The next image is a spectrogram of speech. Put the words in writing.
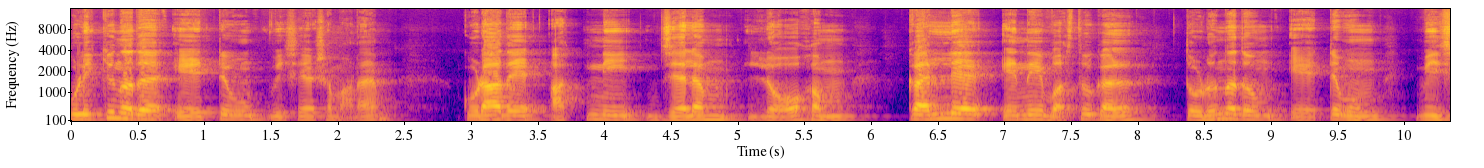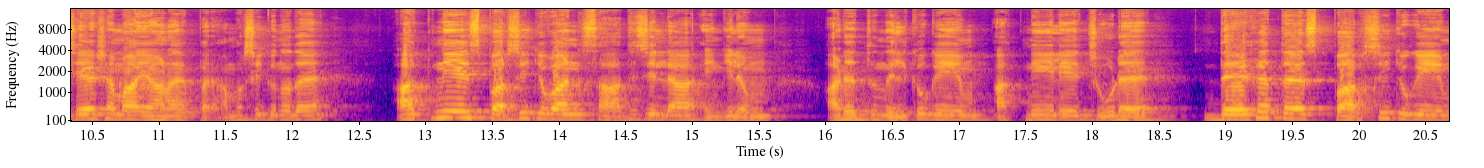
കുളിക്കുന്നത് ഏറ്റവും വിശേഷമാണ്. കൂടാതെ അഗ്നി ജലം ലോഹം കല്ല് എന്നീ വസ്തുക്കൾ തൊടുന്നതും ഏറ്റവും വിശേഷമായാണ് പരാമർശിക്കുന്നത്. അഗ്നിയെ സ്പർശിക്കുവാൻ സാധിച്ചില്ല എങ്കിലും അടുത്ത് നിൽക്കുകയും അഗ്നിയിലെ ചൂട് ദേഹത്ത് സ്പർശിക്കുകയും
